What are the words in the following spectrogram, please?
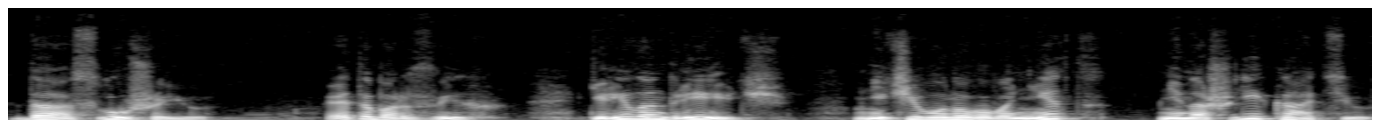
«Да, слушаю. Это Борзых. Кирилл Андреевич». Ничего нового нет? Не нашли Катю?»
